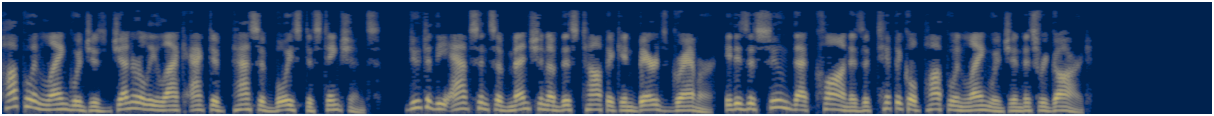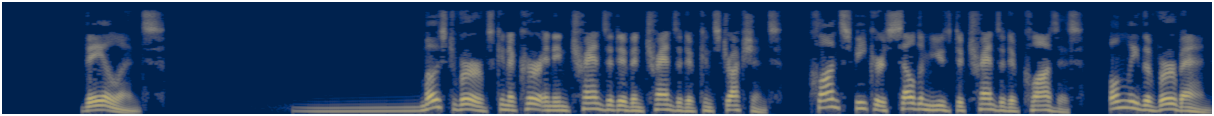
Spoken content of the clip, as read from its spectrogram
Papuan languages generally lack active-passive voice distinctions. Due to the absence of mention of this topic in Baird's grammar, it is assumed that Klon is a typical Papuan language in this regard. Valence Most verbs can occur in intransitive and transitive constructions. Klon speakers seldom use detransitive clauses. Only the verb n,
